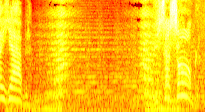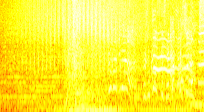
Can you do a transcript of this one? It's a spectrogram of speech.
Incroyable. Ils s'assemblent Tout va bien. Je pense que c'est parti Ça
